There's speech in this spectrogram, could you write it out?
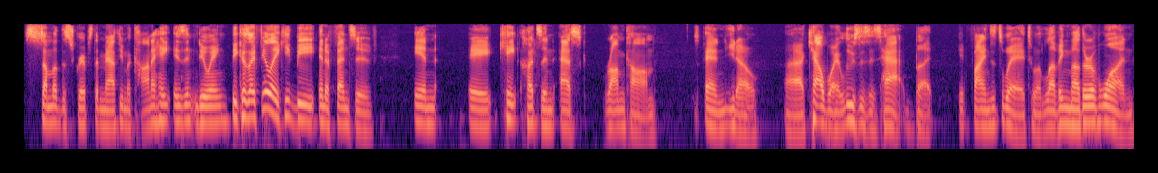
some of the scripts that Matthew McConaughey isn't doing? Because I feel like he'd be inoffensive in a Kate Hudson esque rom com. And, you know, uh, Cowboy loses his hat, but it finds its way to a loving mother of one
